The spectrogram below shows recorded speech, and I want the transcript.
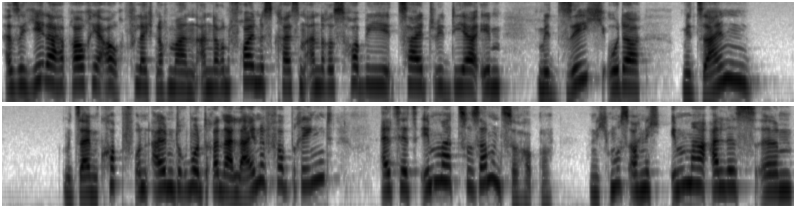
Also jeder braucht ja auch vielleicht noch mal einen anderen Freundeskreis, ein anderes Hobby, Zeit, die er eben mit sich oder mit seinen mit seinem Kopf und allem drum und dran alleine verbringt, als jetzt immer zusammenzuhocken. Und ich muss auch nicht immer alles ähm,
